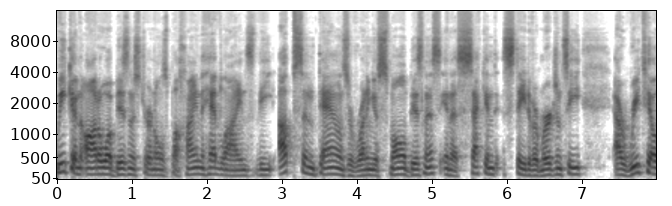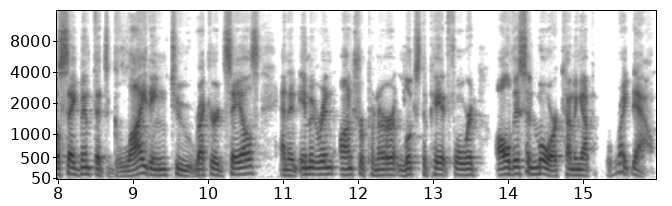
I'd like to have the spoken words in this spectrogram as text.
week in Ottawa Business Journal's Behind the Headlines, the ups and downs of running a small business in a second state of emergency, a retail segment that's gliding to record sales, and an immigrant entrepreneur looks to pay it forward. All this and more coming up right now.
